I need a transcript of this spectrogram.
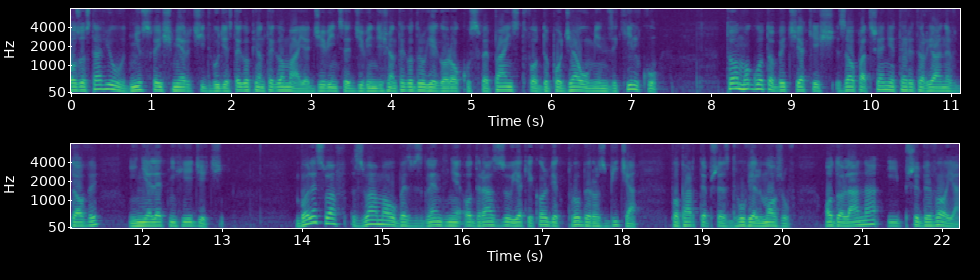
pozostawił w dniu swej śmierci 25 maja 992 roku swe państwo do podziału między kilku, to mogło to być jakieś zaopatrzenie terytorialne wdowy i nieletnich jej dzieci. Bolesław złamał bezwzględnie od razu jakiekolwiek próby rozbicia poparte przez dwóch wielmożów Odolana i Przybywoja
